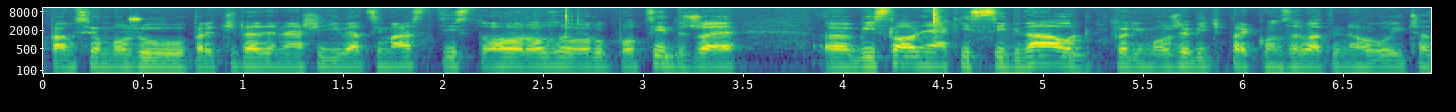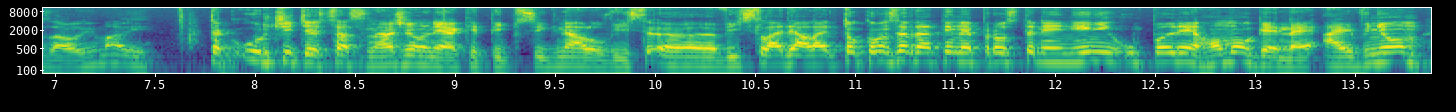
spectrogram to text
tam si ho môžu prečítať aj naši diváci, máš ty z toho rozhovoru pocit, že E, vyslal nejaký signál, ktorý môže byť pre konzervatívneho voliča zaujímavý? Tak určite sa snažil nejaký typ signálu e, vyslať, ale to konzervatívne prostredie není úplne homogénne. Aj v ňom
